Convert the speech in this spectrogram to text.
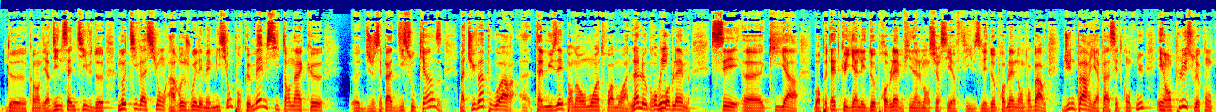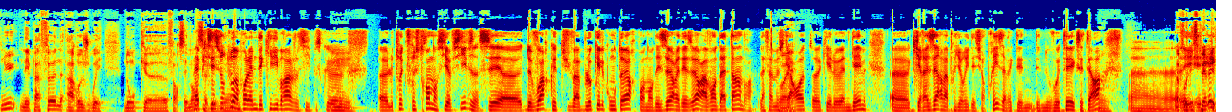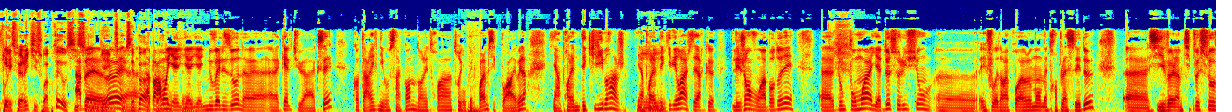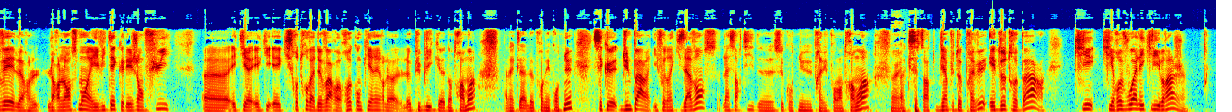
de comment dire d'incentive de motivation à rejouer les mêmes missions pour que même si t'en as que euh, je sais pas 10 ou 15 bah tu vas pouvoir euh, t'amuser pendant au moins trois mois là le gros Oui. problème c'est euh, qu'il y a bon peut-être qu'il y a les deux problèmes finalement sur Sea of Thieves les deux problèmes dont on parle d'une part il y a pas assez de contenu et en plus le contenu n'est pas fun à rejouer donc euh, forcément Et puis c'est devient- surtout un problème d'équilibrage aussi parce que Hmm. Euh, le truc frustrant dans Sea of Thieves, c'est euh, de voir que tu vas bloquer le compteur pendant des heures et des heures avant d'atteindre la fameuse Ouais. carotte euh, qui est le endgame, euh, qui réserve a priori des surprises avec des, des nouveautés, etc. Ouais. Euh, Bah, faut et- espérer et- il faut et- espérer qu'il soit prêt aussi ah ce bah, endgame ouais, parce qu'on ouais, sait pas apparemment, il y, a- y euh, y une nouvelle zone à, à laquelle tu as accès quand tu arrives niveau 50 dans les trois trucs. Oh. Mais le problème, c'est que pour arriver là, il y a un problème d'équilibrage. Il y a un problème d'équilibrage, c'est-à-dire que les gens vont abandonner. Euh, donc pour moi, il y a deux solutions. Euh, il faudrait probablement mettre en place les deux euh, s'ils veulent un petit peu sauver leur leur lancement et éviter que les gens fuient. euh, et, qui, et, qui, et qui se retrouvent à devoir reconquérir le, le public dans trois mois avec la- le premier contenu, c'est que d'une part, il faudrait qu'ils avancent la sortie de ce contenu prévu pendant trois mois, Ouais. euh, que ça sorte bien plus tôt que prévu, et d'autre part, qui, qui revoit l'équilibrage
